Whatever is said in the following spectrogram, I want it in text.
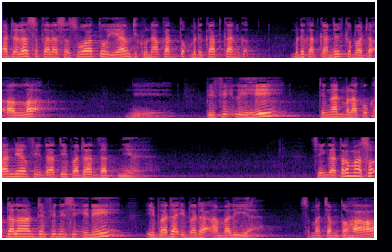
adalah segala sesuatu yang digunakan untuk mendekatkan mendekatkan diri kepada Allah bifi'lihi dengan melakukannya fidati pada zatnya. Sehingga termasuk dalam definisi ini ibadah-ibadah amalia semacam tohara,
